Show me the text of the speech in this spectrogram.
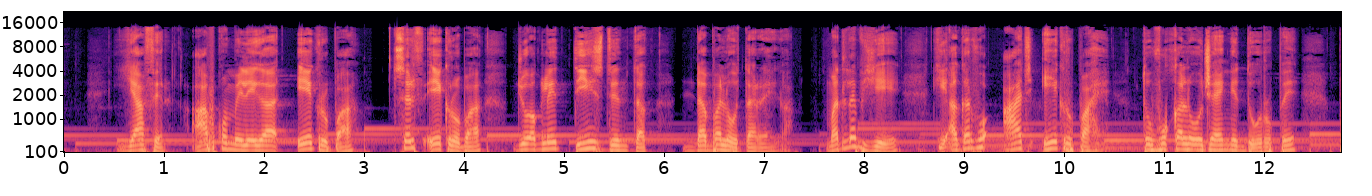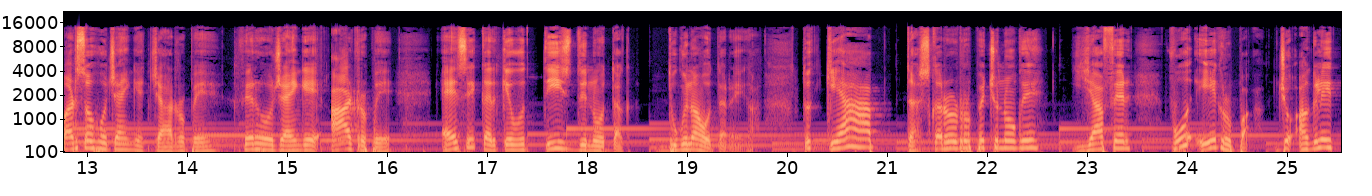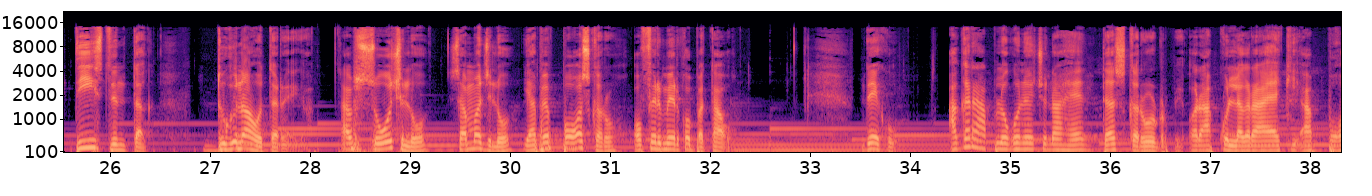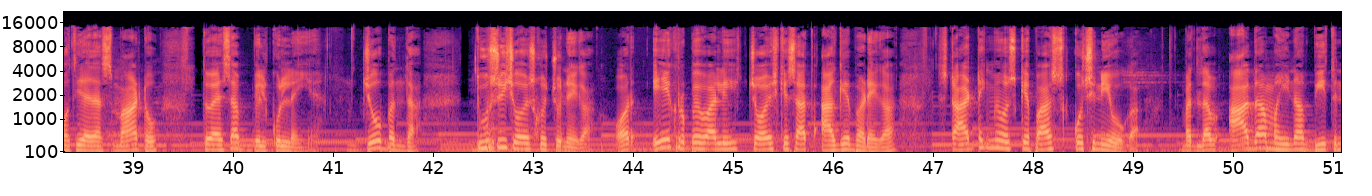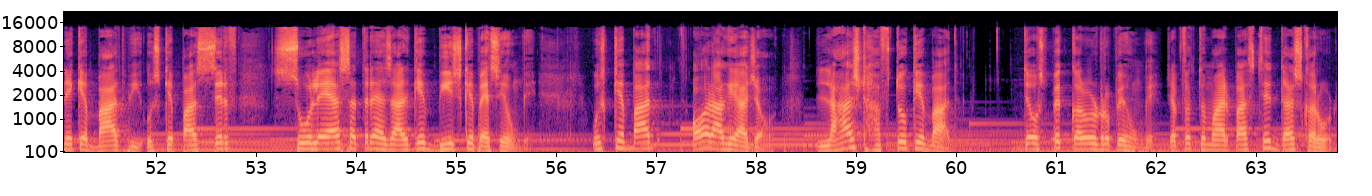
या फिर आपको मिलेगा एक रुपया सिर्फ़ एक रुपया जो अगले तीस दिन तक डबल होता रहेगा। मतलब ये कि अगर वो आज एक रुपया है तो वो कल हो जाएँगे दो रुपये परसों हो जाएँगे चार रुपये फिर हो जाएँगे आठ रुपये ऐसे करके वो तीस दिनों तक दुगना होता रहेगा। तो क्या आप दस करोड़ रुपए चुनोगे? या फिर वो एक रुपया जो अगले तीस दिन तक दुगना होता रहेगा? अब सोच लो, समझ लो या फिर पॉज करो और फिर मेरे को बताओ। देखो, अगर आप लोगों ने चुना है दस करोड़ रुपए और आपको लग रहा है कि आप बहुत ही ज़्यादा स्मार्ट हो तो ऐसा बिल्कुल नहीं है। जो बंदा दूसरी चॉइस को चुनेगा और एक रुपए वाली चॉइस के साथ आगे बढ़ेगा स्टार्टिंग में उसके पास कुछ नहीं होगा। मतलब आधा महीना बीतने के बाद भी उसके पास सिर्फ़ सोलह या सत्रह हज़ार के बीच के पैसे होंगे। उसके बाद और आगे आ जाओ। लास्ट हफ्तों के बाद जब उस पर करोड़ रुपए होंगे, जब तक तुम्हारे पास थे दस करोड़,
